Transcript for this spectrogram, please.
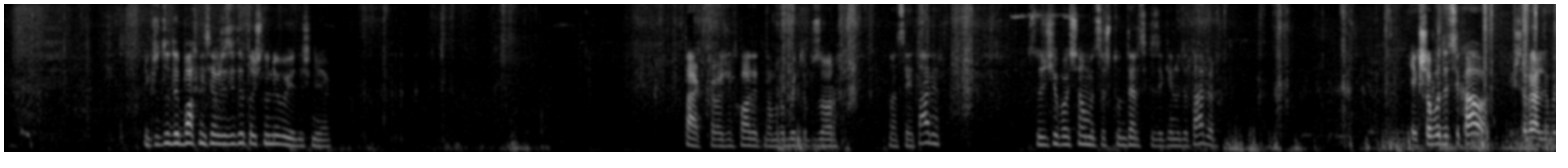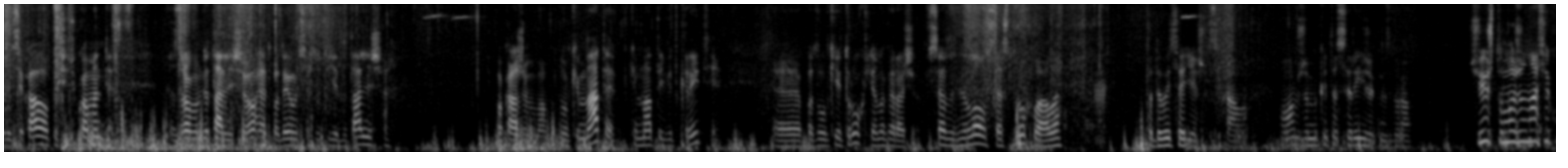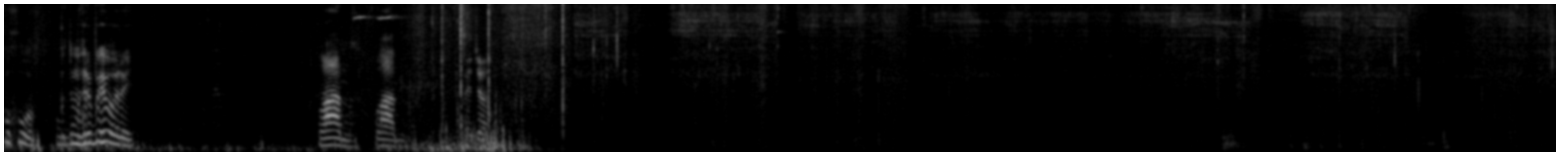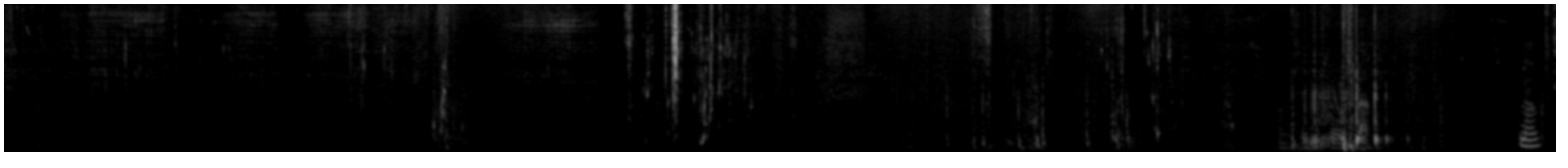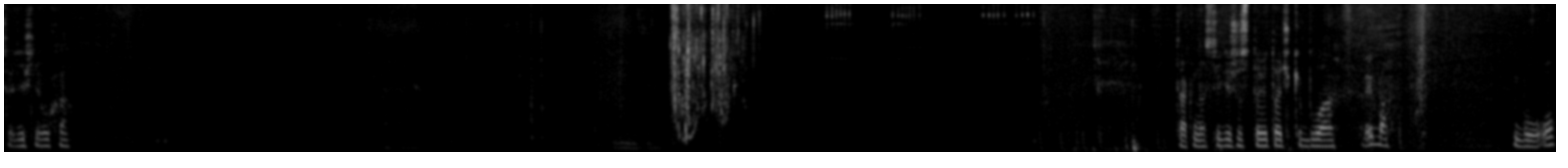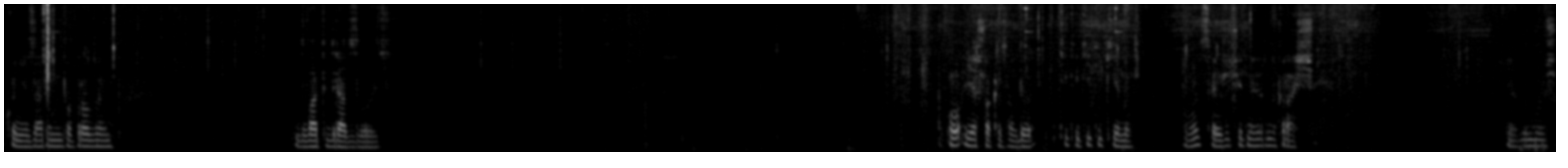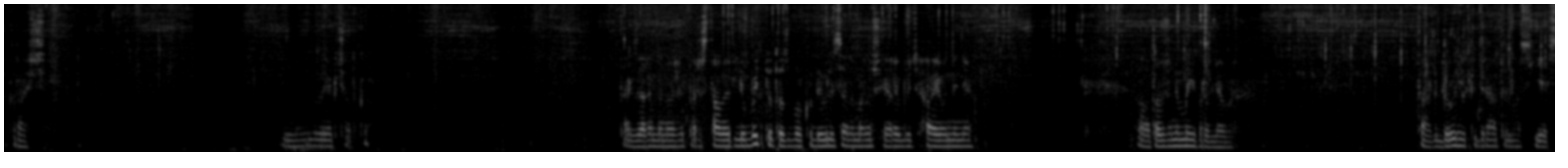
Якщо туди бахнеться вже звідти, точно не вийдеш ніяк. Так, коротше, хватить нам робити обзор на цей табір. Судячи по всьому, це штундерський закинутий табір. Якщо буде цікаво, якщо реально буде цікаво, пишіть в коменти. Зробимо детальніший огляд, подивимося, що тут є детальніше. Покажемо вам. Ну, кімнати, кімнати відкриті, е, потолки трухлі, ну коротше, все згнило, все струхло, але подивитися є, що цікаво. О, вже Микита сирий їжак не збирав. Чуєш, то може нафіг уху, будемо гриби варити. Ладно, ладно, пойдет. Ну, сьогоднішня уха. Так, у нас тільки що з тої точки була риба. Був окунь, і зараз ми попробуємо два підряд зловити. О, я що казав, диви, тільки-тільки кинув. О, це вже чуть, мабуть, краще. Я думаю, що краще. Ну, як чітко. Так, зараз мене вже перестали любити, тут збоку дивляться на мене, що я рибу тягаю, вони ні. А то вже не мої проблеми. Так, другий підряд у нас є.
